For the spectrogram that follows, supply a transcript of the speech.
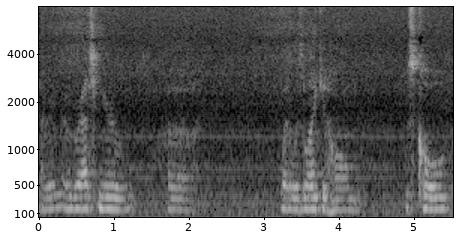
I remember asking her uh, what it was like at home. It was cold.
